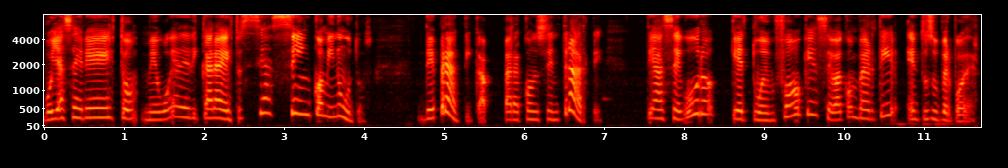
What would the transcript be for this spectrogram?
voy a hacer esto, me voy a dedicar a esto, si sea cinco minutos de práctica para concentrarte, te aseguro que tu enfoque se va a convertir en tu superpoder.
